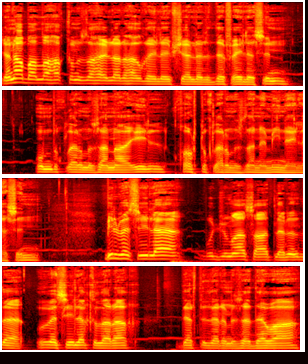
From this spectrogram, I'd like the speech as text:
Cenab-ı Allah hakkımızda hayırları halgayla ifşerleri def eylesin. Umduklarımıza nail, korktuklarımızdan emin eylesin. Bir vesile bu cuma saatlerini de vesile kılarak dertlilerimize deva,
